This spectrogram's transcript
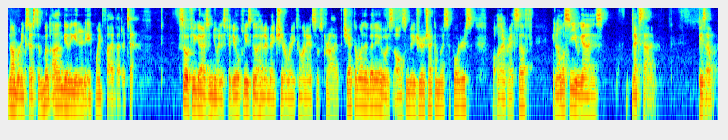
numbering system, but I'm giving it an 8.5 out of 10. So if you guys enjoyed this video, please go ahead and make sure to rate, comment, and subscribe. Check out my other videos. Also make sure to check out my supporters. All that great stuff. And I will see you guys next time. Peace out.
